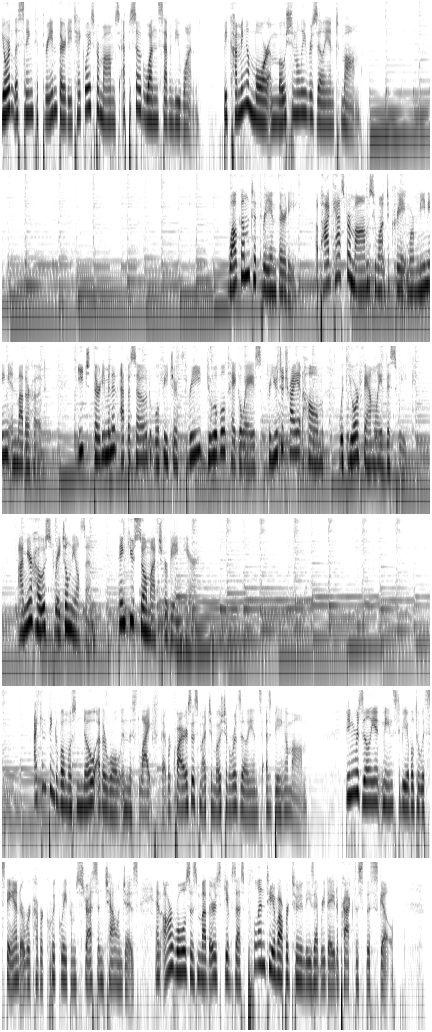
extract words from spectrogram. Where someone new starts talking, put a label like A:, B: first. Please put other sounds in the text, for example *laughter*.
A: You're listening to 3 and 30 Takeaways for Moms, episode 171 Becoming a More Emotionally Resilient Mom. Welcome to 3 and 30, a podcast for moms who want to create more meaning in motherhood. Each 30 minute episode will feature three doable takeaways for you to try at home with your family this week. I'm your host, Rachel Nielson. Thank you so much for being here. I can think of almost no other role in this life that requires as much emotional resilience as being a mom. Being resilient means to be able to withstand or recover quickly from stress and challenges, and our roles as mothers gives us plenty of opportunities every day to practice this skill.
